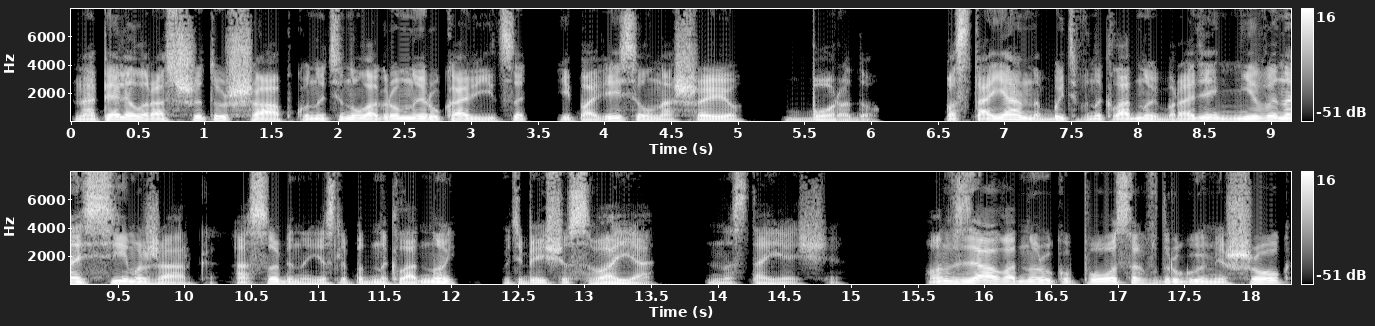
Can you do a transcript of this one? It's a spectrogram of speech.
напялил расшитую шапку, натянул огромные рукавицы и повесил на шею бороду. Постоянно быть в накладной бороде невыносимо жарко, особенно если под накладной у тебя еще своя, настоящая. Он взял в одну руку посох, в другую мешок,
